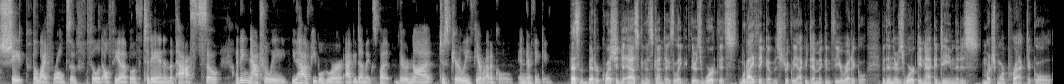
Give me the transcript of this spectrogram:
shape the life worlds of Philadelphia, both today and in the past. So I think naturally you have people who are academics, but they're not just purely theoretical in their thinking. That's the better question to ask in this context. Like, there's work that's what I think of as strictly academic and theoretical, but then there's work in academe that is much more practical.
